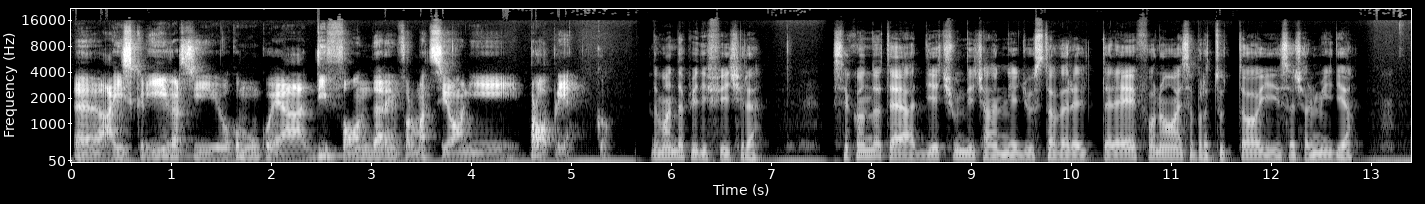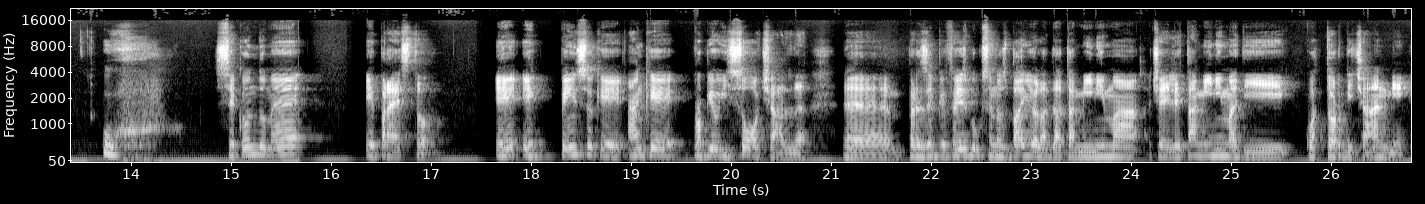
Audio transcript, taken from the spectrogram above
eh, a iscriversi o comunque a diffondere informazioni proprie. Ecco. Domanda più difficile. Secondo te a 10-11 anni è giusto avere il telefono e soprattutto i social media? Uh. Secondo me è presto. E, e, penso che anche proprio i social, eh, per esempio Facebook se non sbaglio la data minima, cioè l'età minima di 14 anni,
